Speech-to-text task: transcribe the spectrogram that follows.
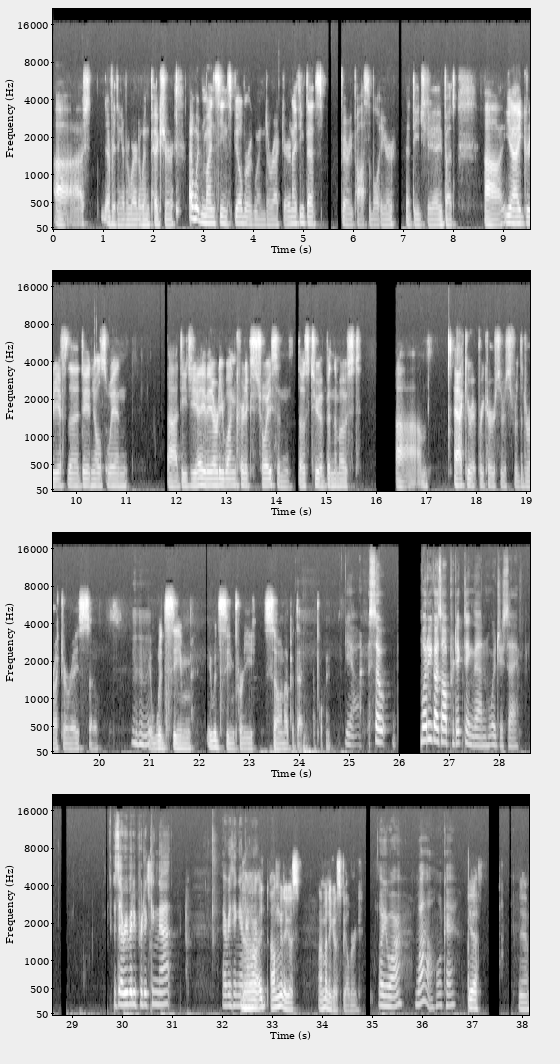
uh, everything everywhere to win picture. I wouldn't mind seeing Spielberg win director, and I think that's very possible here at DGA. But, uh, yeah, I agree. If the Daniels win, uh, DGA, they already won Critics' Choice, and those two have been the most, um, accurate precursors for the director race. So Mhm. it would seem it would seem pretty sewn up at that point. Yeah. So, what are you guys all predicting then? Would you say? Is everybody predicting that? Everything everywhere. No, I, I'm gonna go. S- I'm gonna go Spielberg. oh, you are. Wow. Okay. Yeah. Yeah.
